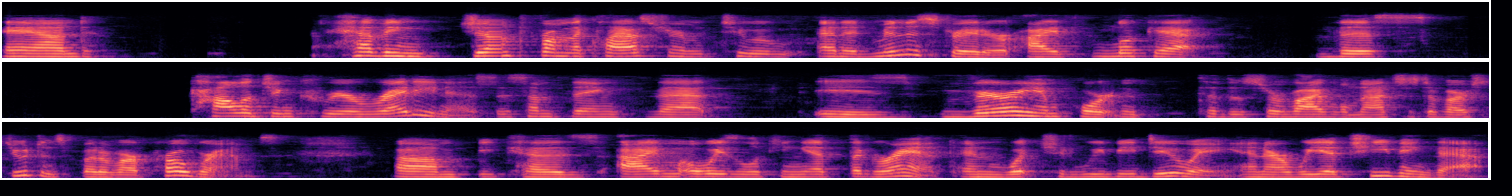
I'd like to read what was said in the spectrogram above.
And having jumped from the classroom to an administrator, I look at this college and career readiness as something that is very important to the survival not just of our students but of our programs. Um, because I'm always looking at the grant and what should we be doing and are we achieving that?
